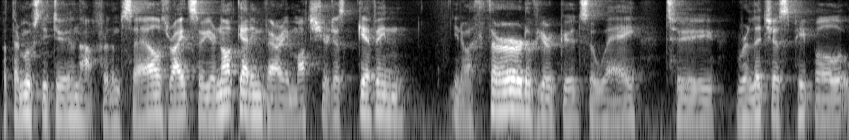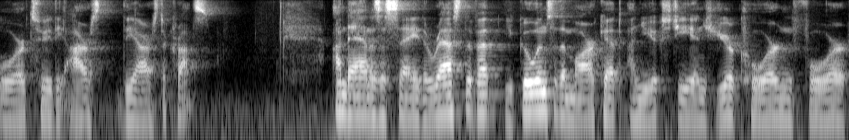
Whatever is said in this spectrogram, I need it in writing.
but they're mostly doing that for themselves, right? So you're not getting very much. You're just giving, you know, a third of your goods away to religious people or to the arist- the aristocrats. And then, as I say, the rest of it, you go into the market and you exchange your corn for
